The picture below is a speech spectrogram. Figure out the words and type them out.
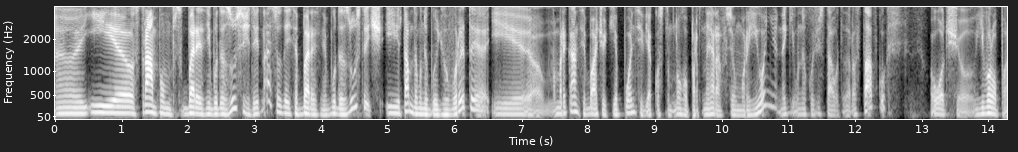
Е, І з Трампом в березні буде зустріч, 19 здається, березня буде зустріч, і там, де вони будуть говорити, і е, американці бачать японців як основного партнера в цьому регіоні, на який вони хочуть ставити зараз ставку. От що Європа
